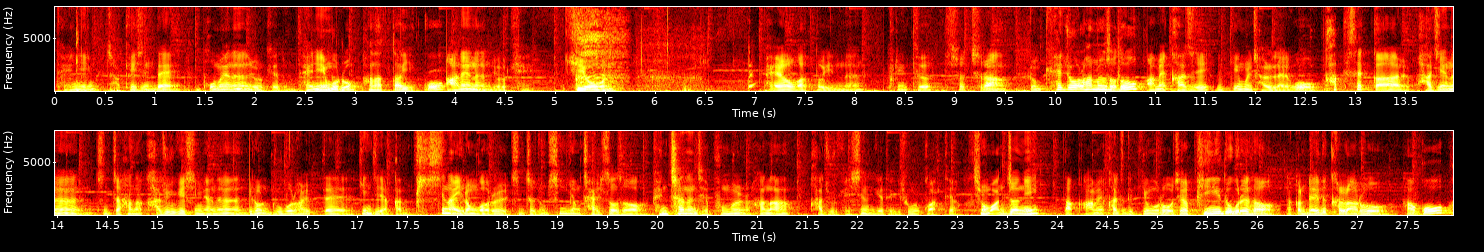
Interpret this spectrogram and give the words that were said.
데님 자켓인데 봄에는 이렇게 좀 데님으로 하나 딱 있고 안에는 이렇게 귀여운 베어가 또 있는 프린트 티셔츠랑 좀 캐주얼하면서도 아메카지 느낌을 잘 내고 카키 색깔 바지는 진짜 하나 가지고 계시면은 이런 룩을 할 때 특히 이제 약간 핏이나 이런 거를 진짜 좀 신경 잘 써서 괜찮은 제품을 하나 가지고 계시는 게 되게 좋을 것 같아요. 지금 완전히 딱 아메카지 느낌으로 제가 비니도 그래서 약간 레드 컬러로 하고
